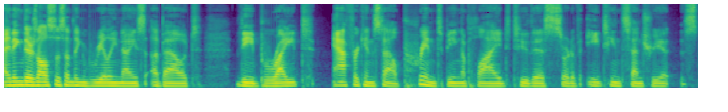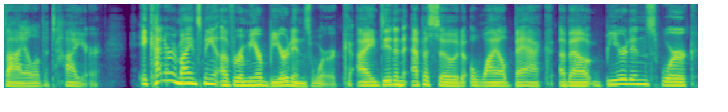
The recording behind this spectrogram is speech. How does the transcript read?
I think there's also something really nice about the bright African style print being applied to this sort of 18th century style of attire. It kind of reminds me of Romare Bearden's work. I did an episode a while back about Bearden's work,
